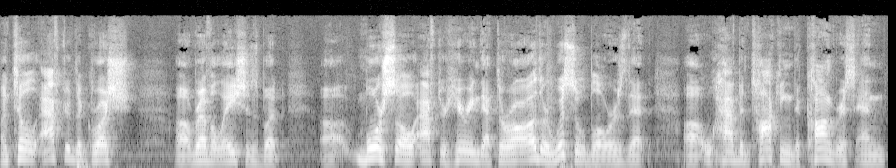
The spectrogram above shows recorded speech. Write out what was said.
until after the Grusch uh, revelations. But uh, more so after hearing that there are other whistleblowers that uh, have been talking to Congress, and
